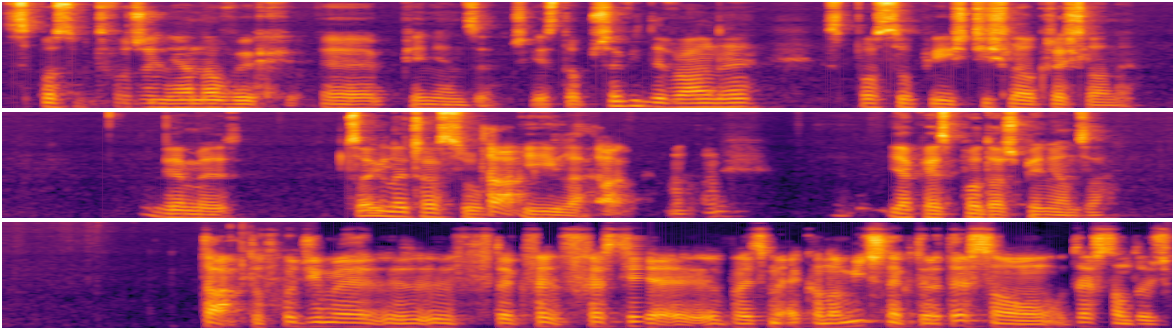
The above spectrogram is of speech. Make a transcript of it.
sposób tworzenia nowych pieniędzy. Czyli jest to przewidywalny sposób i ściśle określony. Wiemy co ile czasu tak, i ile. Tak. Mhm. Jaka jest podaż pieniądza. Tak, tu wchodzimy w te kwestie powiedzmy ekonomiczne, które też są, też są dość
